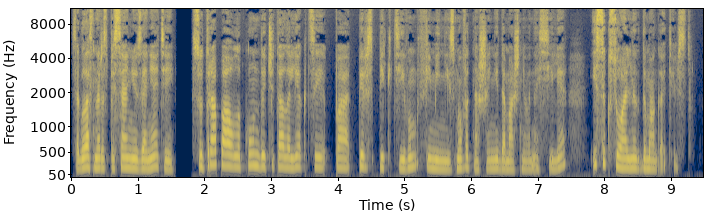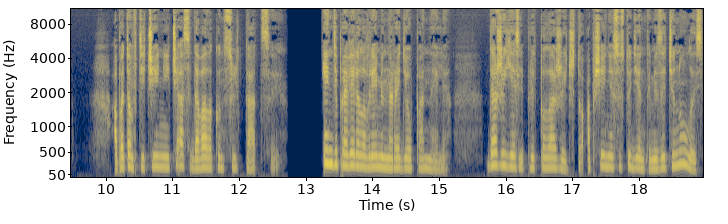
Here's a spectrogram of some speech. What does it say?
Согласно расписанию занятий, с утра Паула Кунда читала лекции по перспективам феминизма в отношении домашнего насилия и сексуальных домогательств. А потом в течение часа давала консультации. Энди проверила время на радиопанели. Даже если предположить, что общение со студентами затянулось,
